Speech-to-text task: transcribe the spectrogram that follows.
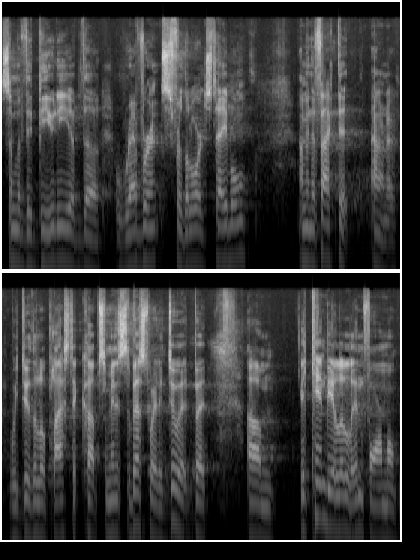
some of the beauty of the reverence for the Lord's table. I mean, the fact that, I don't know, we do the little plastic cups, I mean, it's the best way to do it, but um, it can be a little informal.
